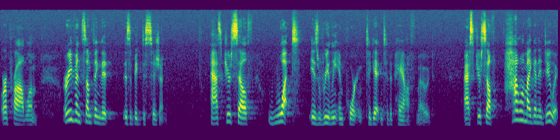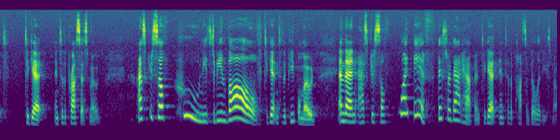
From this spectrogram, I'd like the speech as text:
or a problem or even something that is a big decision. Ask yourself what is really important to get into the payoff mode. Ask yourself, how am I going to do it to get into the process mode? Ask yourself, who needs to be involved to get into the people mode? And then ask yourself, what if this or that happened to get into the possibilities mode?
